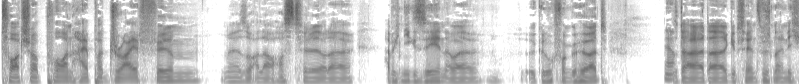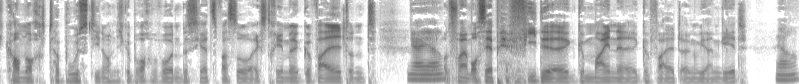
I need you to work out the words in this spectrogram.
Torture-Porn, Hyperdrive-Filmen, ne, so aller Hostel oder habe ich nie gesehen, aber genug von gehört. Ja. Also da, da gibt es ja inzwischen eigentlich kaum noch Tabus, die noch nicht gebrochen wurden bis jetzt, was so extreme Gewalt und, ja, ja. und vor allem auch sehr perfide, gemeine Gewalt irgendwie angeht. Ja.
